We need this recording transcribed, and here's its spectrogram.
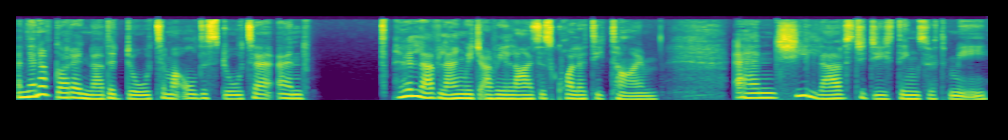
And then I've got another daughter, my oldest daughter, and her love language I realize is quality time, and she loves to do things with me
